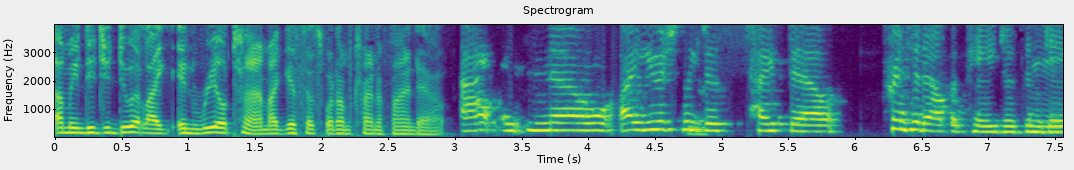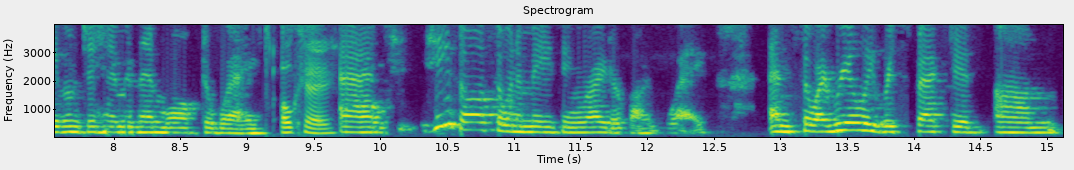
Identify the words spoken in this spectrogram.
I mean, did you do it like in real time? I guess that's what I'm trying to find out. I no, I usually just typed out, printed out the pages and gave them to him and then walked away. Okay. And he's also an amazing writer, by the way. And so I really respected. Um,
